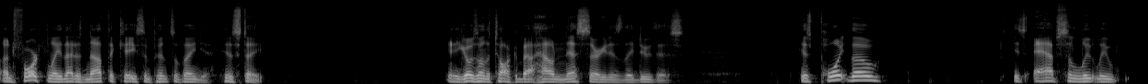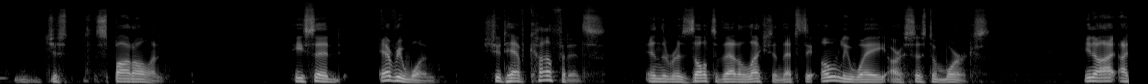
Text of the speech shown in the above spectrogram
Unfortunately, that is not the case in Pennsylvania, his state. And he goes on to talk about how necessary it is they do this. His point, though, is absolutely just spot on. He said everyone should have confidence in the results of that election. That's the only way our system works. You know, I,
